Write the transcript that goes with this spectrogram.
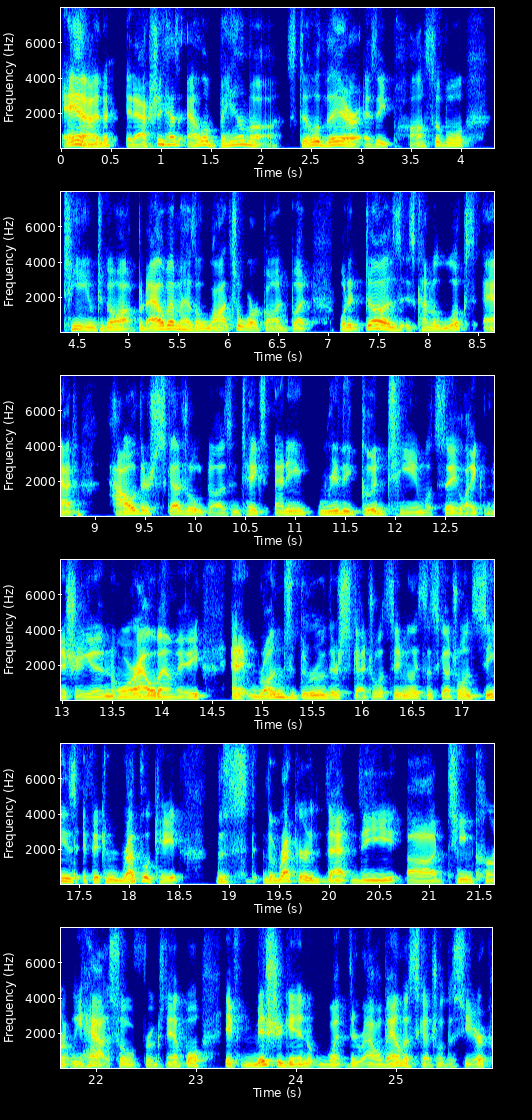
and it actually has Alabama still there as a possible team to go out. But Alabama has a lot to work on. But what it does is kind of looks at how their schedule does and takes any really good team, let's say like Michigan or Alabama, maybe, and it runs through their schedule. It simulates the schedule and sees if it can replicate the, the record that the uh, team currently has. So, for example, if Michigan went through Alabama's schedule this year,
